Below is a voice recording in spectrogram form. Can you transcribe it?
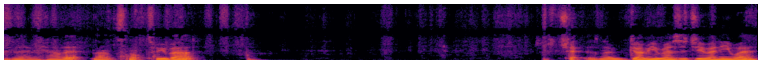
So there we have it, that's not too bad. Check there's no gummy residue anywhere.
